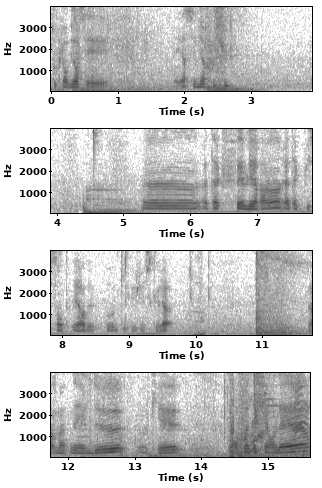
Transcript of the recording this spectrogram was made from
Toute l'ambiance est... est, assez bien foutue. Euh, attaque faible R1 et attaque puissante R2. Ok, jusque là. Alors maintenant L2. Ok. Alors on peut attaquer en l'air.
